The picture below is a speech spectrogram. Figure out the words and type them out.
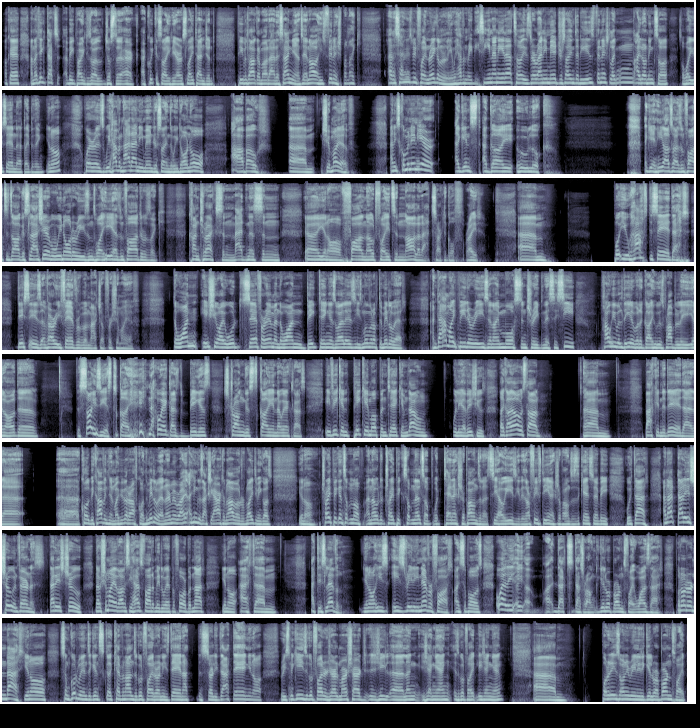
Okay. And I think that's a big point as well. Just a, a, a quick aside here, a slight tangent. People talking about Adesanya and saying, oh, he's finished. But like, Adesanya's been fighting regularly and we haven't really seen any of that. So is there any major signs that he is finished? Like, mm, I don't think so. So why are you saying that type of thing, you know? Whereas we haven't had any major signs and we don't know about um, Chimaev. And he's coming in here against a guy who, look, again, he also hasn't fought since August last year, but we know the reasons why he hasn't fought. There was like contracts and madness and, uh, you know, falling out fights and all of that sort of guff, right? Um, but you have to say that this is a very favourable matchup for Chimaev. The one issue I would say for him, and the one big thing as well, is he's moving up to middleweight. And that might be the reason I'm most intrigued in this. I see how he will deal with a guy who's probably, you know, the the siziest guy in that weight class, the biggest, strongest guy in that weight class. If he can pick him up and take him down, will he have issues? Like I always thought um, back in the day that uh, uh, Colby Covington might be better off going to middleweight. And I remember, I, I think it was actually Artem Lobov replied to me, goes, you know, try picking something up and now to try pick something else up with 10 extra pounds in it, see how easy it is, or 15 extra pounds as the case may be with that. And that, that is true in fairness. That is true. Now, Chimaev obviously has fought at middleweight before, but not, you know, at, um, at this level. You know, he's he's really never fought. I suppose. Well, he, he, uh, that's that's wrong. The Gilbert Burns fight was that, but other than that, you know, some good wins against uh, Kevin Holland's a good fighter on his day, not necessarily that day. And you know, Rhys McKee's a good fighter. Gerald Meerschaert, Gilles uh, Jingliang is a good fight. Li Jingliang. Um, but it is only really the Gilbert Burns fight,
